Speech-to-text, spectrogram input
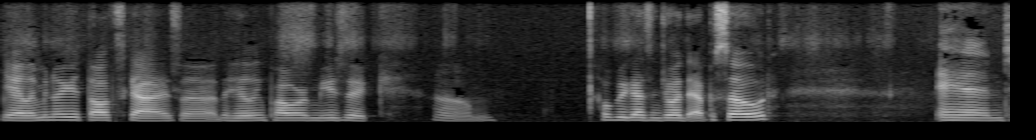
yeah, let me know your thoughts, guys. Uh, the healing power of music. Um, hope you guys enjoyed the episode. And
